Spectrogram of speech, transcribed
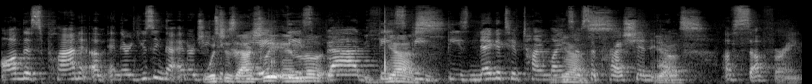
on this planet of, and they're using that energy Mm. Which to is create actually in these the- bad these, Yes. these these negative timelines of suppression Yes. and of suffering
